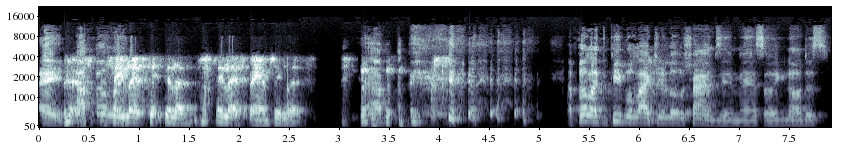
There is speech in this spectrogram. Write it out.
Hey, I feel say like less. Say, say less. Say less, fam. Say less. I, I feel like the people like your little chimes in, man. So you know, just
